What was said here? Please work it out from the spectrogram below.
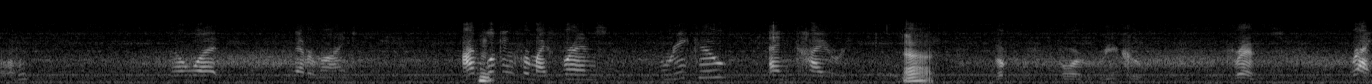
Huh? You know what? Never mind. I'm Hmm. looking for my friends Riku and Kairi. Ah, Look for Riku. Friends. Right.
